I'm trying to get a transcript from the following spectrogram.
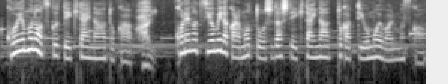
うこういうものを作っていきたいなとかはい。これが強みだからもっと押し出していきたいなとかっていう思いはありますか？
